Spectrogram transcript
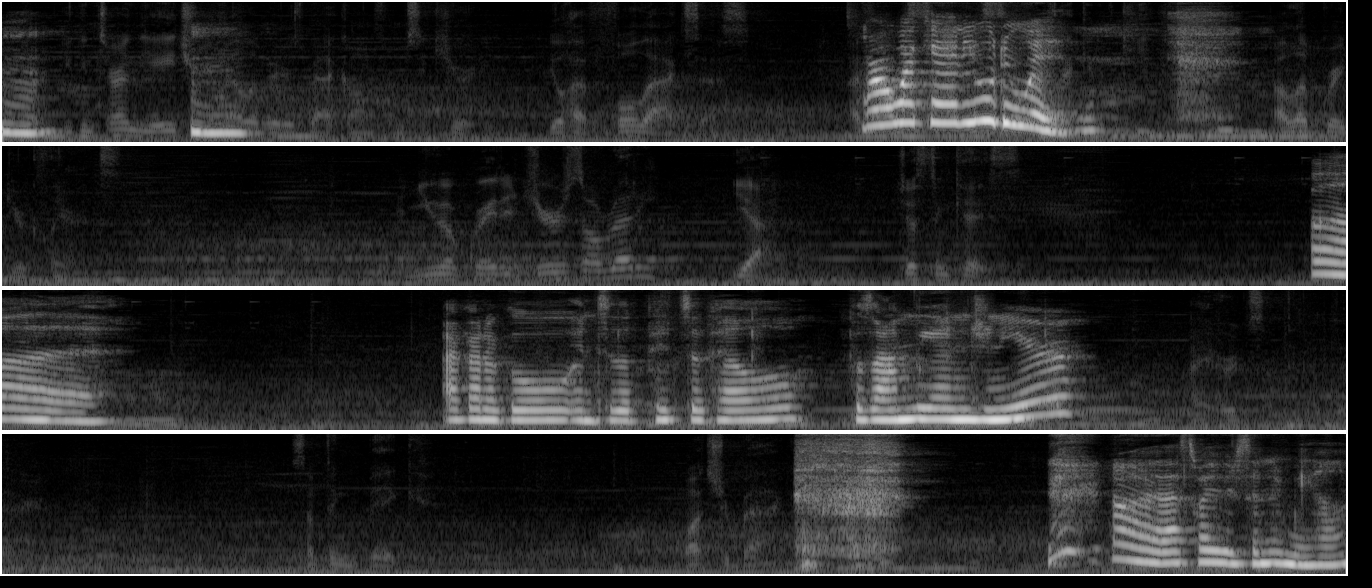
Mm. You can turn the atrium elevators back on from security. You'll have full access. I've Bro, why can't you do it? that can keep- I'll upgrade your clearance. And you upgraded yours already? Yeah, just in case. Uh, I gotta go into the pits of hell because I'm the engineer. I heard something up there. Something big. Watch your back. Ah, that's why you're sending me, huh?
